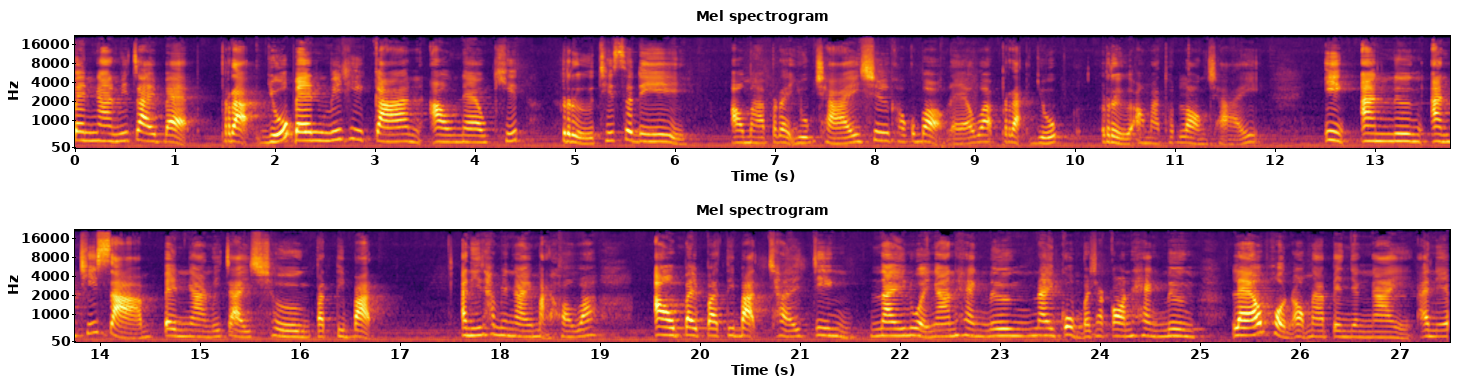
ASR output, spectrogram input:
เป็นงานวิจัยแบบประยุกต์เป็นวิธีการเอาแนวคิดหรือทฤษฎี เอามาประยุกต์ใช้ ชื่อเขาก็บอกแล้วว่าประยุกต์หรือเอามาทดลองใช้ อีกอันหนึงอันที่ 3 เป็นงานวิจัยเชิงปฏิบัติ อันนี้ทำยังไงหมายความว่า เอาไปปฏิบัติใช้จริง ในหน่วยงานแห่งหนึ่ง ในกลุ่มประชากรแห่งหนึ่ง แล้วผลออกมาเป็นยังไง อันนี้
